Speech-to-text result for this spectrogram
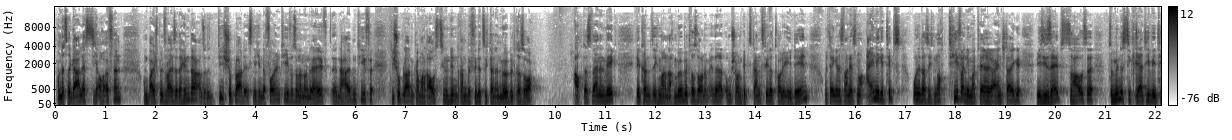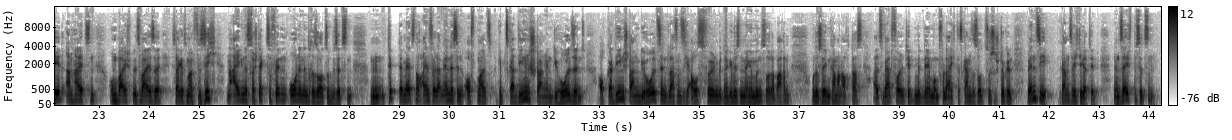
Und das Regal lässt sich auch öffnen und beispielsweise dahinter, also die Schublade ist nicht in der vollen Tiefe, sondern nur in der Hälfte, in der halben Tiefe. Die Schubladen kann man rausziehen und hinten dran befindet sich dann ein Möbeltresor. Auch das wäre ein Weg. Ihr könnt sich mal nach Möbeltresoren im Internet umschauen, gibt es ganz viele tolle Ideen. Und ich denke, das waren jetzt nur einige Tipps, ohne dass ich noch tiefer in die Materie einsteige, wie Sie selbst zu Hause zumindest die Kreativität anheizen, um beispielsweise, ich sage jetzt mal, für sich ein eigenes Versteck zu finden, ohne einen Tresor zu besitzen. Ein Tipp, der mir jetzt noch einfällt, am Ende sind oftmals, gibt es Gardinenstangen, die hohl sind. Auch Gardinenstangen, die hohl sind, lassen sich ausfüllen mit einer gewissen Menge Münzen oder Barren. Und deswegen kann man auch das als wertvollen Tipp mitnehmen, um vielleicht das Ganze so zu stückeln. Wenn Sie, ganz wichtiger Tipp, einen Safe besitzen,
